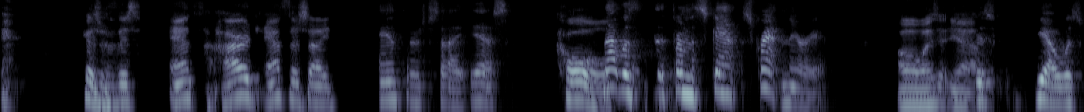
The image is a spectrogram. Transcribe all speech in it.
because of this anth- hard anthracite Anthracite, yes. coal. That was from the Scant- Scranton area. Oh, was it? Yeah, It was, yeah, it was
